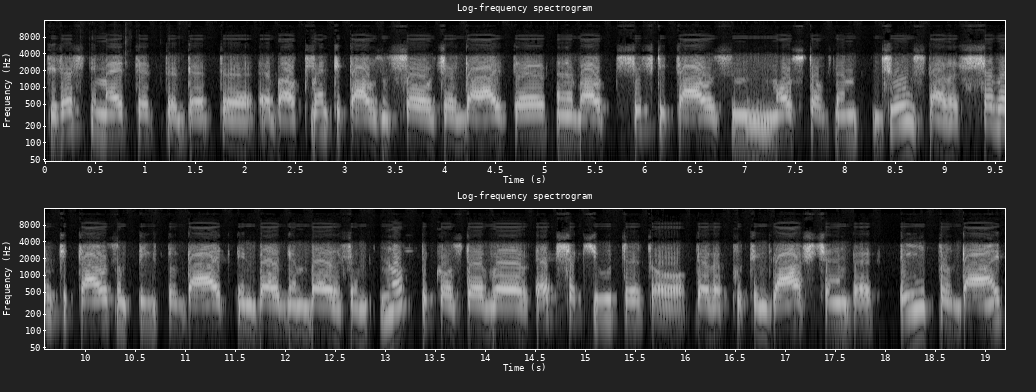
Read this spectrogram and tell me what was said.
It is estimated that, uh, about 20,000 soldiers died there and about 50,000, most of them Jews died. 70,000 people died in Bergen-Belsen, not because they were executed or they were put in gas chambers, people died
